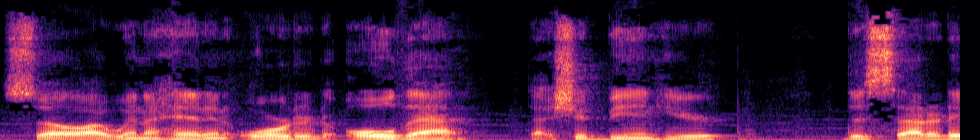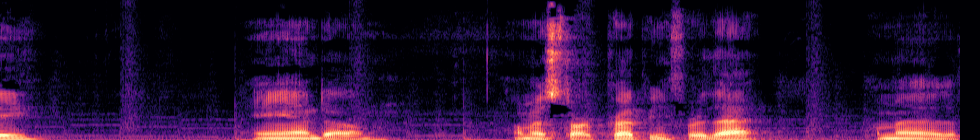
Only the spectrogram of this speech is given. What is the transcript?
So I went ahead and ordered all that. That should be in here this Saturday. And um, I'm gonna start prepping for that. I'm gonna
